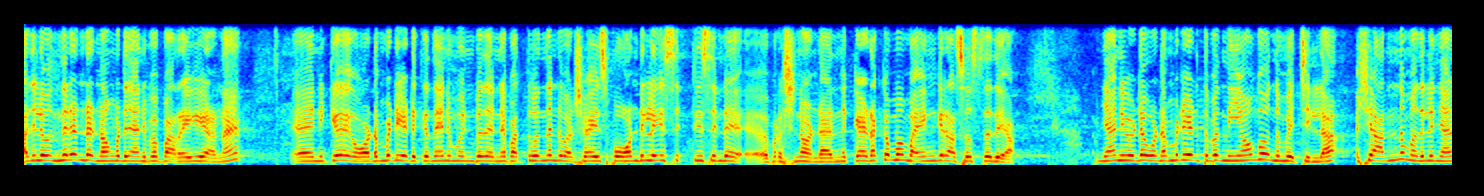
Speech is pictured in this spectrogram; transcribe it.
അതിൽ ഒന്ന് രണ്ടെണ്ണം കൂടെ ഞാനിപ്പോൾ പറയുകയാണ്. എനിക്ക് ഉടമ്പടി എടുക്കുന്നതിന് മുൻപ് തന്നെ പത്ത് പന്ത്രണ്ട് വർഷമായി സ്പോണ്ടിലൈസിറ്റീസിന്റെ പ്രശ്നം ഉണ്ടായിരുന്നു കിടക്കുമ്പോൾ ഭയങ്കര അസ്വസ്ഥതയാണ് ഞാനിവിടെ ഉടമ്പടി എടുത്തപ്പോൾ നിയോഗമൊന്നും വെച്ചില്ല. പക്ഷെ അന്ന് മുതൽ ഞാൻ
